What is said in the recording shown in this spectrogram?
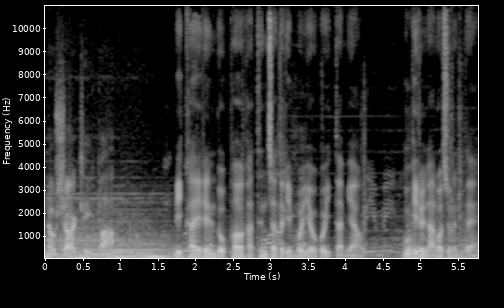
No shark teeth, Pop. 미카엘은 노퍼와 같은 자들이 몰려오고 있다며 무기를 나눠주는데.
